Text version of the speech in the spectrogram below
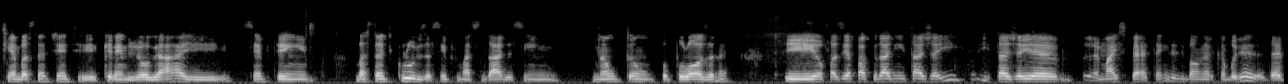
tinha bastante gente querendo jogar e sempre tem bastante clubes assim para uma cidade assim não tão populosa, né? E eu fazia faculdade em Itajaí. Itajaí é, é mais perto ainda de Balneário Camboriú, é,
